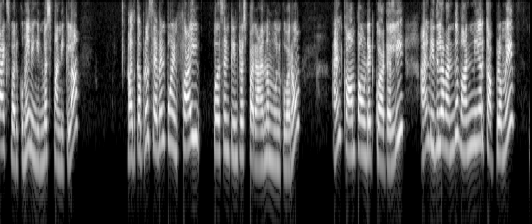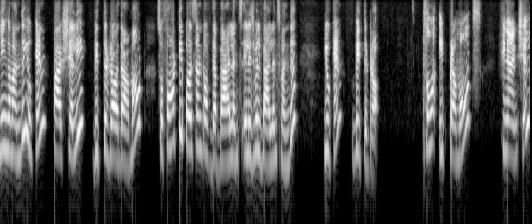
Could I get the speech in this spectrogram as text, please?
லேக்ஸ் வரைக்குமே நீங்கள் இன்வெஸ்ட் பண்ணிக்கலாம். அதுக்கப்புறம் seven point five percent interest per annum உனக்கு வரும். அண்ட் காம்பவுண்டட் குவார்டர்லி அண்ட் இதில் வந்து ஒன் இயர்க்கு அப்புறமே நீங்கள் வந்து you can partially withdraw the amount so forty percent of the balance eligible balance வந்து you can withdraw so it promotes financial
